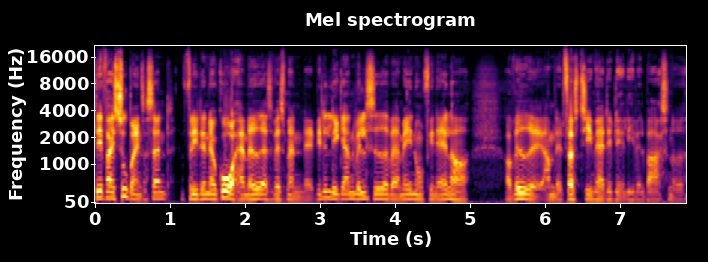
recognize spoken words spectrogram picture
Det er faktisk super interessant, fordi den er jo god at have med. Altså, hvis man øh, virkelig gerne vil sidde og være med i nogle finaler, og, og ved, øh, om den første time her, det bliver alligevel bare sådan noget.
